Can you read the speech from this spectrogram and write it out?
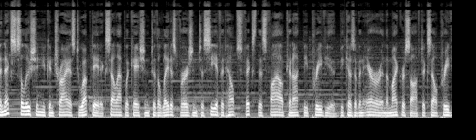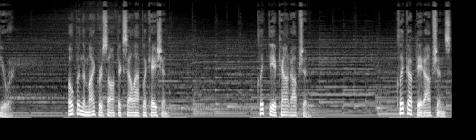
The next solution you can try is to update Excel application to the latest version to see if it helps fix this file cannot be previewed because of an error in the Microsoft Excel Previewer. Open the Microsoft Excel application. Click the Account option. Click Update Options.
